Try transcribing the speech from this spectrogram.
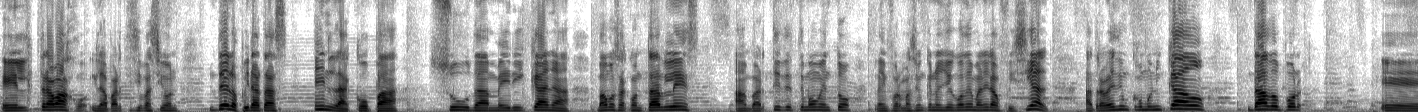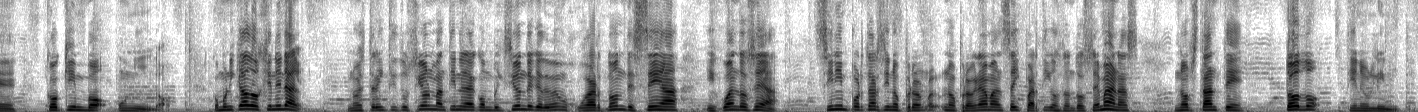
el trabajo y la participación de los Piratas en la Copa Sudamericana. Vamos a contarles a partir de este momento la información que nos llegó de manera oficial a través de un comunicado dado por eh, Coquimbo Unido. Comunicado general. Nuestra institución mantiene la convicción de que debemos jugar donde sea y cuando sea, sin importar si nos, nos programan seis partidos en dos semanas. No obstante, todo tiene un límite.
